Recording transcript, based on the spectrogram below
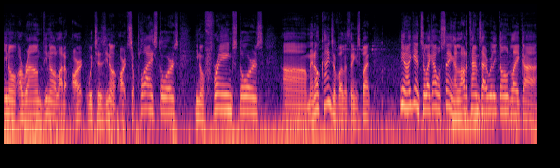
you know around you know a lot of art which is you know art supply stores you know frame stores um, and all kinds of other things. But you know again so like i was saying a lot of times i really don't like uh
